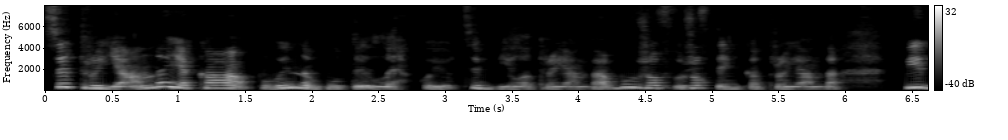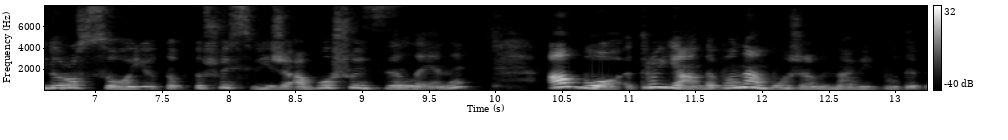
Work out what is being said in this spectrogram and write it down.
Це троянда, яка повинна бути легкою. Це біла троянда, або жов- жовтенька троянда під росою, тобто щось свіже, або щось зелене. Або троянда, вона може навіть бути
